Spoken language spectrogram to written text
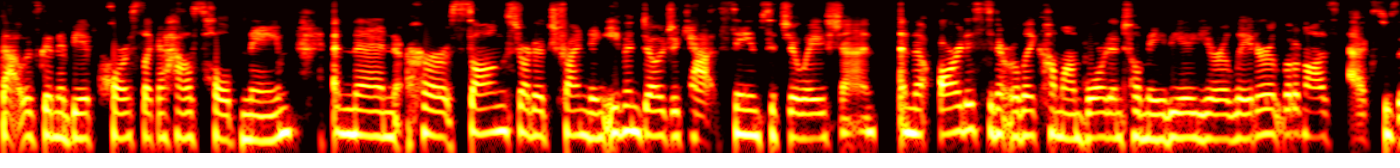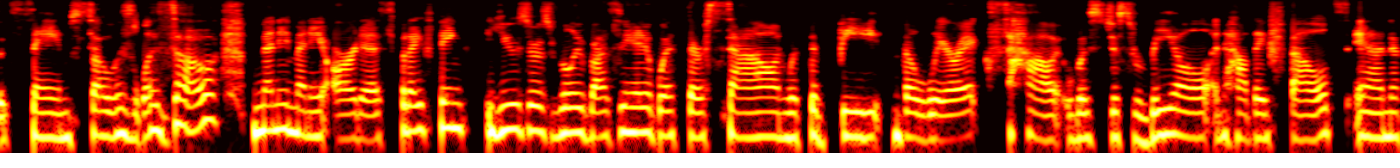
that was going to be, of course, like a household name. And then her song started trending, even Doja Cat, same situation. And the artist didn't really come on board until maybe a year later. Lil Nas X was the same, so was Lizzo. Many, many artists but I think users really resonated with their sound, with the beat, the lyrics, how it was just real and how they felt. And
